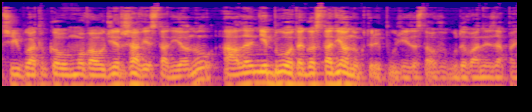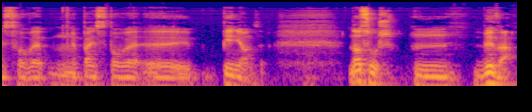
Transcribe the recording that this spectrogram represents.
czyli była tylko umowa o dzierżawie stadionu, ale nie było tego stadionu, który później został wybudowany za państwowe, państwowe e, pieniądze. No cóż, mm, bywa.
